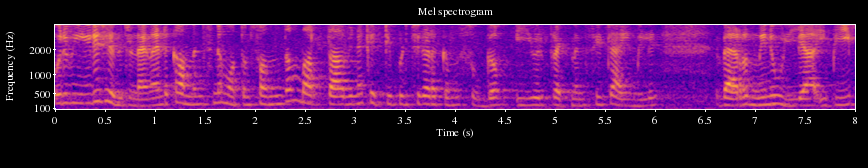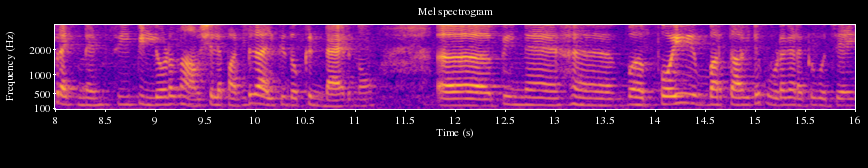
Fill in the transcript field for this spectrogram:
ഒരു വീഡിയോ ചെയ്തിട്ടുണ്ടായിരുന്നു. എന്റെ കമൻസിന് മൊത്തം സ്വന്തം ഭർത്താവിനെ കെട്ടിപ്പിടിച്ച് കിടക്കുന്ന സുഖം ഈ ഒരു പ്രഗ്നൻസി ടൈമിൽ വേറെ ഒന്നിനും ഇല്ല. ഇപ്പം ഈ പ്രഗ്നൻസി പില്ലോടൊന്നും ആവശ്യമില്ല. പണ്ട് കാലത്ത് ഇതൊക്കെ ഉണ്ടായിരുന്നോ? പിന്നെ പോയി ഭർത്താവിന്റെ കൂടെ കിടക്ക് കൊച്ചായി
